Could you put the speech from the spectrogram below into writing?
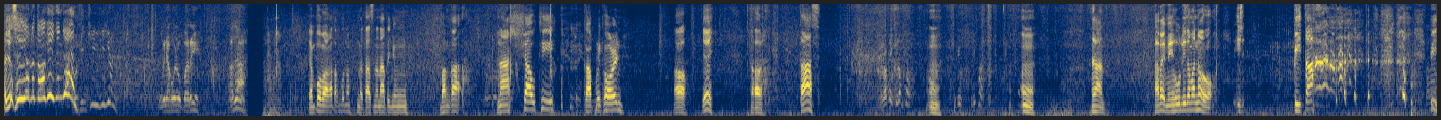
Ayun si ano tawagin yan dyan. Sige yan. Huwag na ako pare. Asa? Yan po mga katakbo no. Nataas na natin yung bangka na shouty Capricorn. Oh, yay. Oh. Taas. Tulak eh, tulak pa. Mm. Sige pa. Mm. Yan. Aray, may huli naman ho. Is pita. Pi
